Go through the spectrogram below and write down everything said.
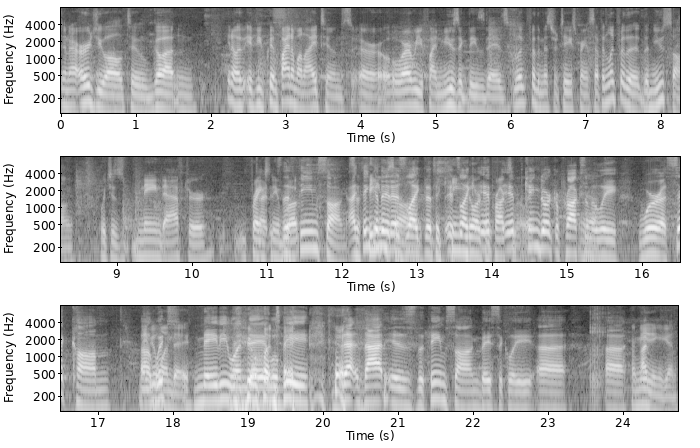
And I urge you all to go out and, you know, if, if you can find them on iTunes or wherever you find music these days, look for the Mr. T Experience stuff and look for the, the new song, which is named after Frank's Right, new it's book. the theme song. I think of it as like the it's King like Dork if, if. King Dork approximately were a sitcom. Uh, Maybe which one day. Maybe one Maybe day it will day. be. that that is the theme song basically. Uh, uh, I'm I- eating again.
